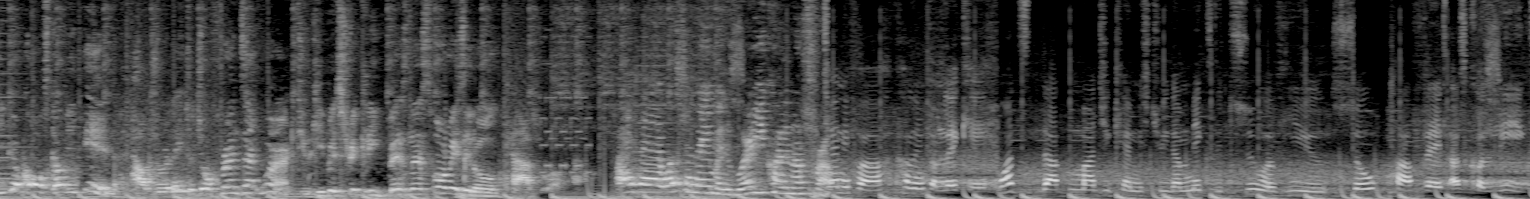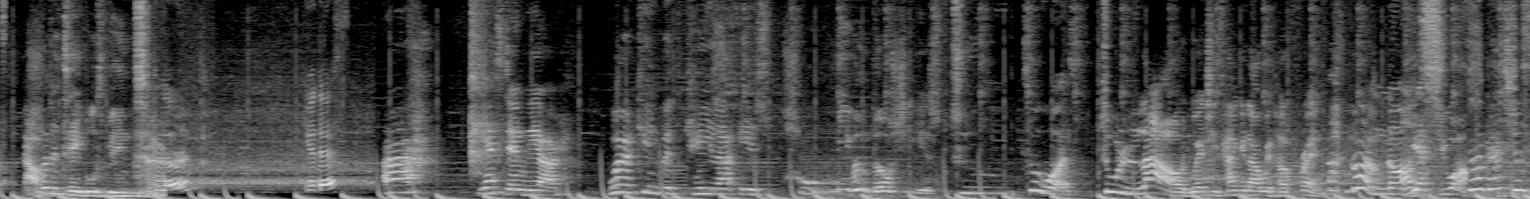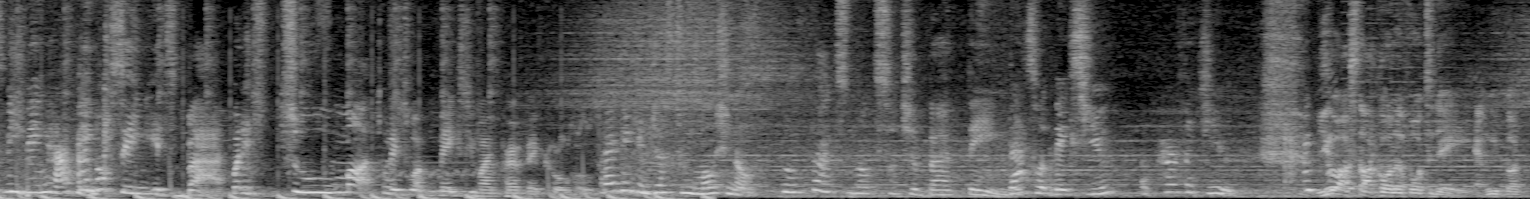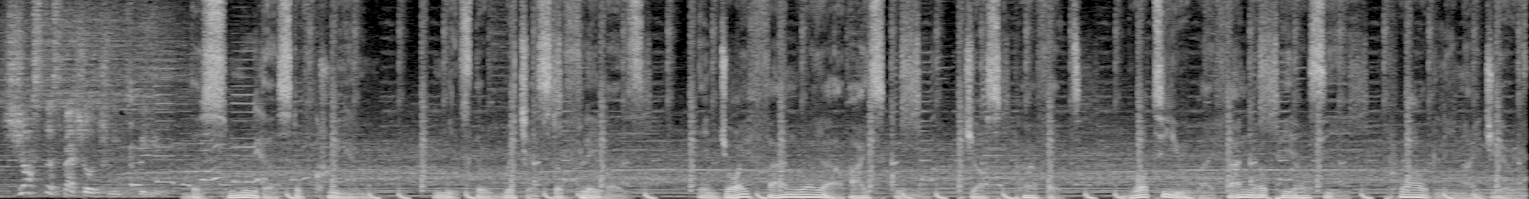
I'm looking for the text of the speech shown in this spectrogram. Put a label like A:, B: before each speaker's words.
A: Keep your calls coming in. How to relate with your friends at work. Do you keep it strictly business or is it all casual?
B: Hi there, what's your name and where are you calling us from?
C: Jennifer, calling from Lekki. What's that magic chemistry that makes the two of you so perfect as colleagues?
A: Now that the table's been turned.
C: Hello? You there?
B: Ah, yes, then we are.
A: Working with Kaylah is cool, even though she is too,
B: Two what?
A: too loud when she's hanging out with her friends.
B: No, I'm not.
A: Yes, you are.
B: No, that's just me being happy.
A: I'm not saying it's bad, but it's too much. But it's what makes you my perfect co-host.
B: But I think you're just too emotional.
A: Well, that's not such a bad thing.
B: That's what makes you a perfect you.
A: You are star caller for today, and we've got just a special treat for you.
D: The smoothest of cream meets the richest of flavors. Enjoy Fan Royale ice cream, just perfect. Brought to you by Fan Milk PLC, proudly Nigerian.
